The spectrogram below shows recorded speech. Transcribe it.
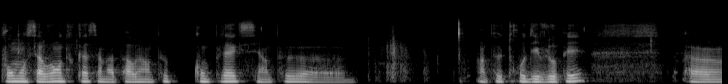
pour, mon cerveau, en tout cas, ça m'a paru un peu complexe et un peu, euh, un peu trop développé. Euh,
